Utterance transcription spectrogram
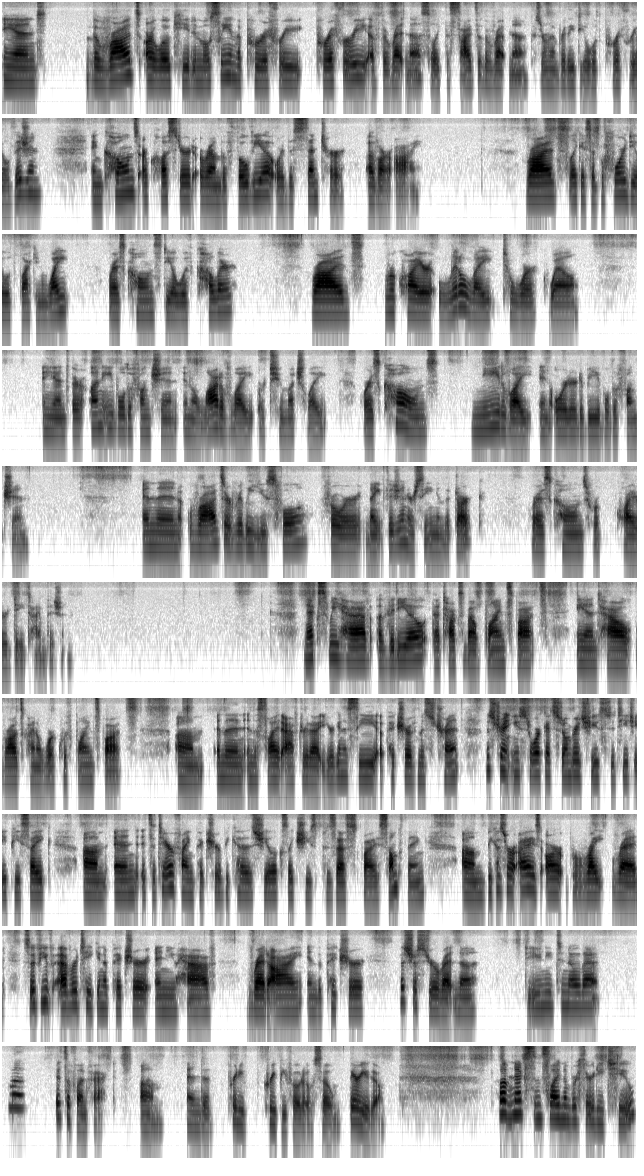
And the rods are located mostly in the periphery periphery of the retina, so like the sides of the retina, because remember they deal with peripheral vision. And cones are clustered around the fovea or the center of our eye. Rods, like I said before, deal with black and white, whereas cones deal with color. Rods require little light to work well, and they're unable to function in a lot of light or too much light, whereas cones need light in order to be able to function. And then rods are really useful for night vision or seeing in the dark, whereas cones require daytime vision. Next, we have a video that talks about blind spots and how rods kind of work with blind spots. Um, and then in the slide after that, you're going to see a picture of Miss Trent. Miss Trent used to work at Stonebridge. She used to teach AP Psych. Um, and it's a terrifying picture because she looks like she's possessed by something um, because her eyes are bright red. So if you've ever taken a picture and you have red eye in the picture, that's just your retina. Do you need to know that? it's a fun fact um, and a pretty creepy photo. So there you go. Up next in slide number 32,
